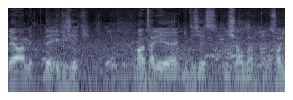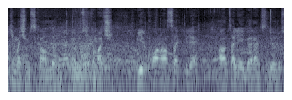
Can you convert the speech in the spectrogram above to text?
Devam de edecek. Antalya'ya gideceğiz inşallah. Son iki maçımız kaldı. Önümüzdeki maç bir puan alsak bile Antalya'yı garantiliyoruz.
